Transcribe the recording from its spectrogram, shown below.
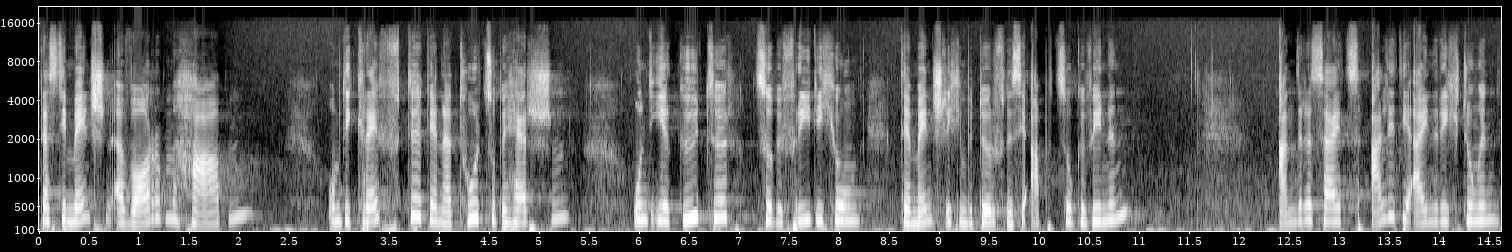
das die Menschen erworben haben, um die Kräfte der Natur zu beherrschen und ihr Güter zur Befriedigung der menschlichen Bedürfnisse abzugewinnen. Andererseits alle die Einrichtungen,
